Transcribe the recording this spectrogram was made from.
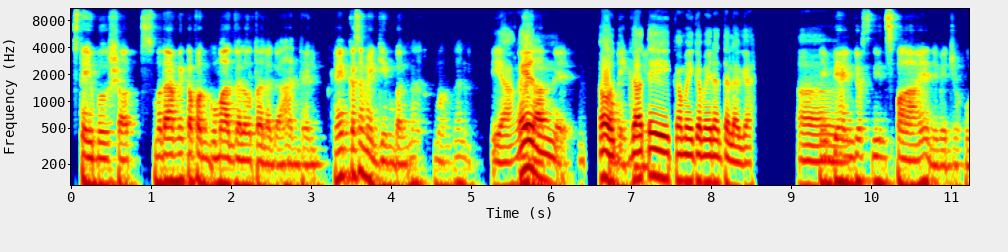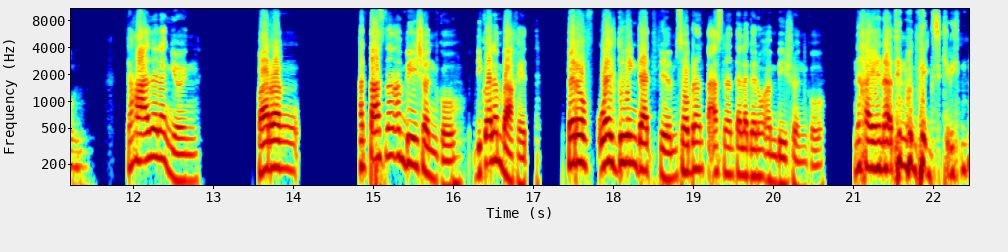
stable shots. Madami kapag gumagalaw talaga handheld. Ngayon kasi may gimbal na. Mga ganun. Yeah. Ngayon, dati, oh, kamay-kamay. dati kamay-kamay lang talaga. may Um, behind the scenes pa nga yan eh. Medyo cool. Tsaka ano lang yun, parang, ang taas ng ambition ko, di ko alam bakit, pero while doing that film, sobrang taas lang talaga ng ambition ko, na kaya natin mag big screen.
